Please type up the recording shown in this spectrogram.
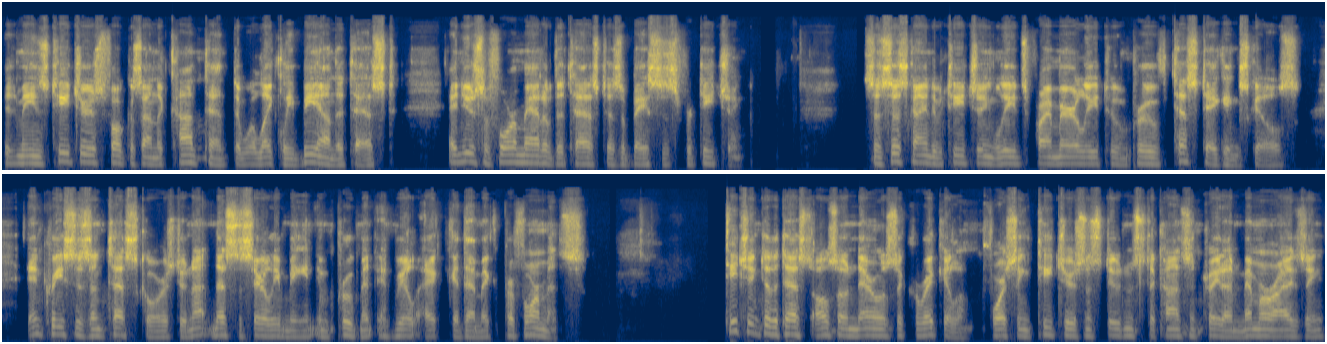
It means teachers focus on the content that will likely be on the test and use the format of the test as a basis for teaching. Since this kind of teaching leads primarily to improved test taking skills, increases in test scores do not necessarily mean improvement in real academic performance. Teaching to the test also narrows the curriculum, forcing teachers and students to concentrate on memorizing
